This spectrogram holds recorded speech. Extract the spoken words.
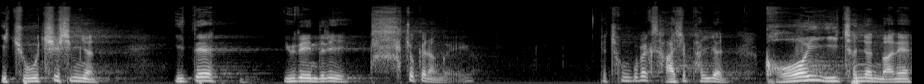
이 주 70년 이때 유대인들이 다 쫓겨난 거예요. 1948년 거의 2000년 만에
